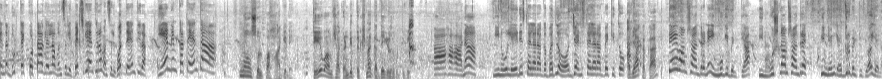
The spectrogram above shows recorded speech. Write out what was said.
ಅಂತ ದುಡ್ಡು ತೆಗ್ ಕೊಟ್ಟಾಗ್ಲೆಲ್ಲ ಒಂದ್ಸಲಿ ಬೆಚ್ಚಗೆ ಅಂತೀರಾ ಒಂದ್ಸಲಿ ಒದ್ದೆ ಅಂತೀರಾ? ಏನ್ ನಿಮ್ ಕತೆ ಅಂತ? ನಾವು ಸ್ವಲ್ಪ ಹಾಗೇನೆ. ತೇವಾಂಶ ಕಂಡಿದ ತಕ್ಷಣ ಗದ್ದೆಗೆ ಇಳಿದು ಬಿಡ್ತೀವಿ ಆಹಾ ಅಣ್ಣ. ನೀನು ಲೇಡೀಸ್ ಟೈಲರ್ ಆಗ ಬದ್ಲು ಜೆಂಟ್ಸ್ ಟೈಲರ್ ಆಗ್ಬೇಕಿತ್ತು. ಅದ್ಯಾಕಕ್ಕ? ತೇವಾಂಶ ಅಂದ್ರೇನೆ ಹಿಂಗ್ ಮುಗಿ ಬೀಳ್ತ್ಯಾ? ಇನ್ ಉಷ್ಣಾಂಶ ಅಂದ್ರೆ ಇನ್ ಹೆಂಗ್ ಎದ್ರು ಬೀಳ್ತಿದ್ಯೋ ಏನೋ.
